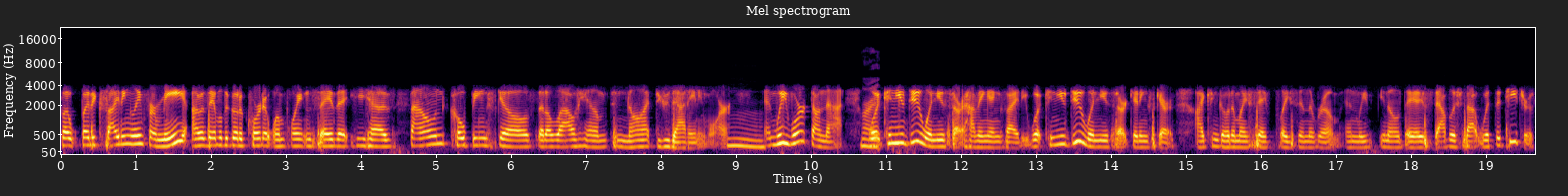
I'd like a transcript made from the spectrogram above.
But but excitingly for me, I was able to go to court at one point and say that he has found coping skills that allow him to not do that anymore. Mm. And we worked on that. Right. What can you do when you start having anxiety? What can you do when you start getting scared? I can go to my safe place in the room, and we, you know, they established that with the teachers.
